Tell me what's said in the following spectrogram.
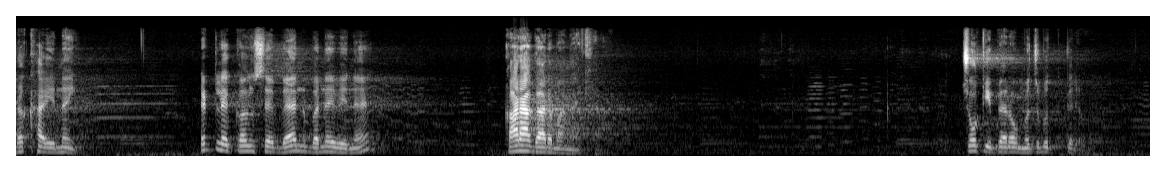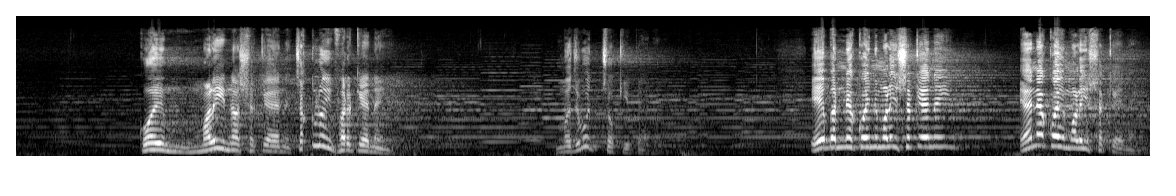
રખાય નહીં. એટલે કંસે બેન બનેવીને કારાગારમાં નાખ્યા. ચોકી પહેરો મજબૂત કર્યો. કોઈ મળી ન શકે અને ચકલું ફરકે નહીં. મજબૂત ચોકી પહેરો. એ બંને કોઈને મળી શકે નહીં, એને કોઈ મળી શકે નહીં.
